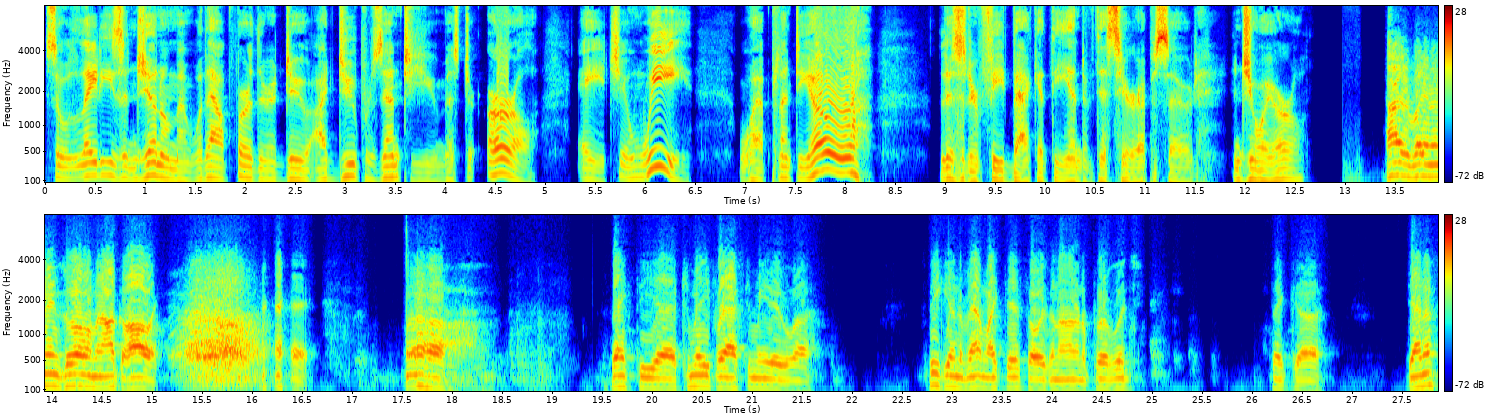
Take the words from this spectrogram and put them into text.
So, ladies and gentlemen, without further ado, I do present to you Mr. Earl H. And we will have plenty of listener feedback at the end of this here episode. Enjoy, Earl. Hi, everybody. My name's Earl. I'm an alcoholic. oh thank the uh, committee for asking me to uh, speak at an event like this. Always an honor and a privilege. Thank uh, Dennis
